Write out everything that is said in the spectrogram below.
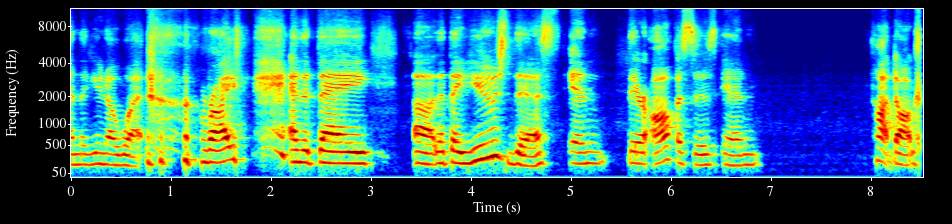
and the you know what, right? And that they uh, that they used this in their offices in hot dog.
